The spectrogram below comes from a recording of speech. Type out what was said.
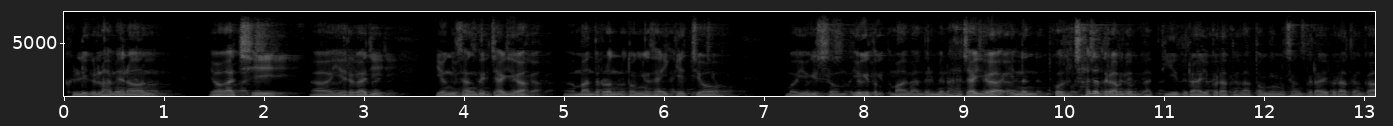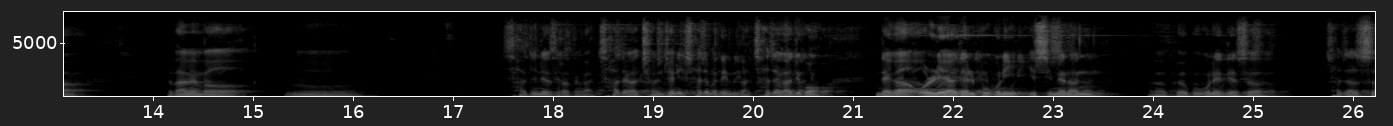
클릭을 하면은 이와 같이 어, 여러 가지 영상들이 자기가 어, 만들어 놓은 동영상이 있겠죠. 뭐 여기서 여기도 마음에 안 들면 자기가 있는 곳을 찾아 들어가면 됩니다. D 드라이브라든가 동영상 드라이브라든가 그다음에 뭐 음, 사진에서라든가 찾아가 천천히 찾으면 됩니다. 찾아가지고 내가 올려야 될 부분이 있으면은 어, 그 부분에 대해서 찾아서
